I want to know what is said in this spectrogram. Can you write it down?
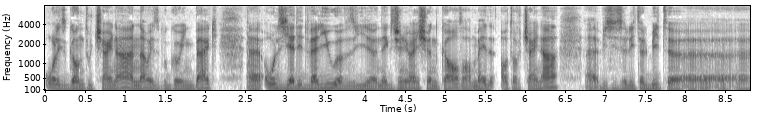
all is gone to China and now it's going back. Uh, all the added value of the next generation cars are made out of China. Uh, this is a little bit uh, uh,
